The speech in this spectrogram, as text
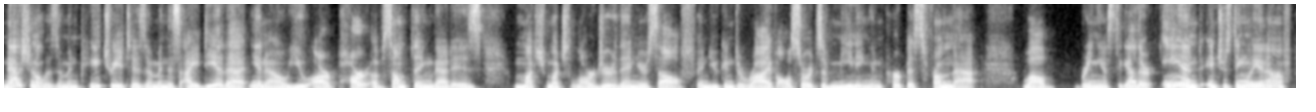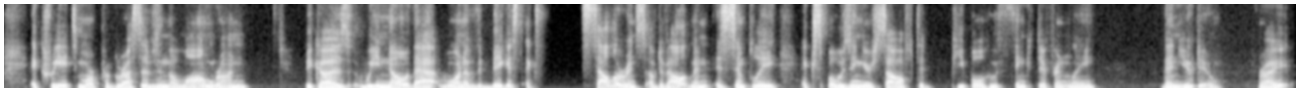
nationalism and patriotism and this idea that you know you are part of something that is much much larger than yourself and you can derive all sorts of meaning and purpose from that while bringing us together. And interestingly enough it creates more progressives in the long run because we know that one of the biggest ex- accelerants of development is simply exposing yourself to people who think differently than you do, right?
